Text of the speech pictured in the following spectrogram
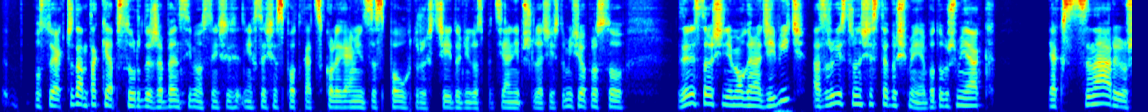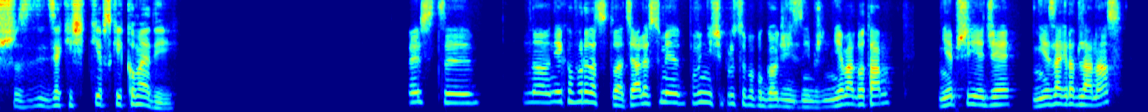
Po prostu jak czytam takie absurdy, że Ben Simmons nie, nie chce się spotkać z kolegami z zespołu, którzy chcieli do niego specjalnie przylecieć, to mi się po prostu z jednej strony się nie mogę nadziwić, a z drugiej strony się z tego śmieję, bo to brzmi jak, jak scenariusz z, z jakiejś kiepskiej komedii. To jest y, no, niekomfortowa sytuacja, ale w sumie powinni się po prostu pogodzić z nim, że nie ma go tam, nie przyjedzie, nie zagra dla nas.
